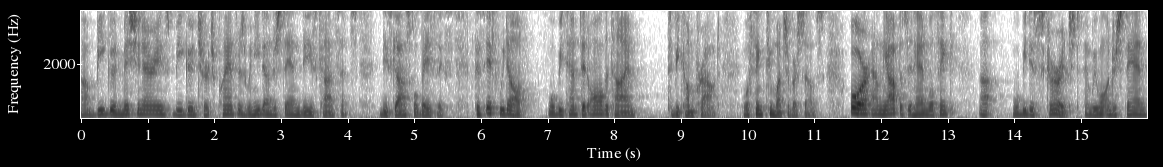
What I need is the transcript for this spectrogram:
uh, be good missionaries, be good church planters, we need to understand these concepts, these gospel basics. Because if we don't, we'll be tempted all the time to become proud. We'll think too much of ourselves. Or, on the opposite hand, we'll think, uh, we'll be discouraged and we won't understand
